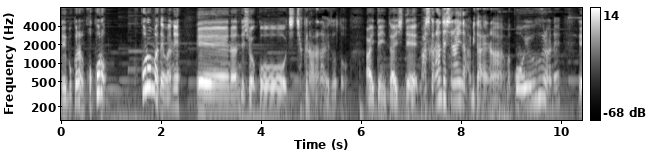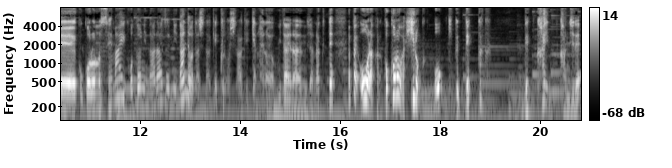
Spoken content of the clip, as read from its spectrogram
え僕らの心、心まではね、えー、なんでしょう、こう、ちっちゃくならないぞと。相手に対して、マスクなんてしてないんだみたいな、まあ、こういう風なね、えー、心の狭いことにならずに、なんで私だけ苦労しなきゃいけないのよみたいなんじゃなくて、やっぱりオーラから、心は広く、大きく、でっかく、でっかい感じで、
